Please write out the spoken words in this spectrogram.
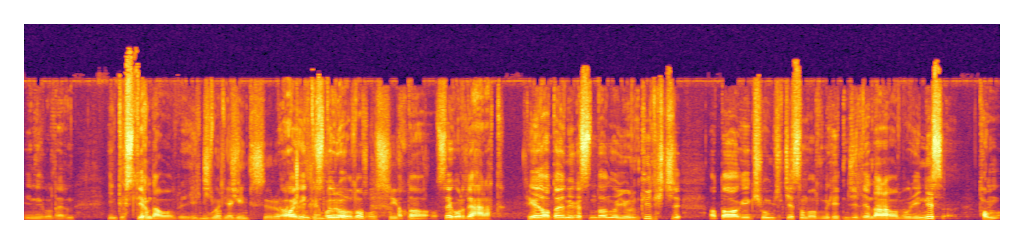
Энийг бол харин энэ төслийнхэн давуу би хийж байна. Яг энэ төслөөрөө батлах юм бол энэ төслөөрөө бол одоо улсын их хурлын хараат. Тэгээд одоо нэг өсөндөө нөгөө ерөнхийлөгч одоогийг шүүмжилж исэн бол хэдэн жилийн дараа бол бүр энэс том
